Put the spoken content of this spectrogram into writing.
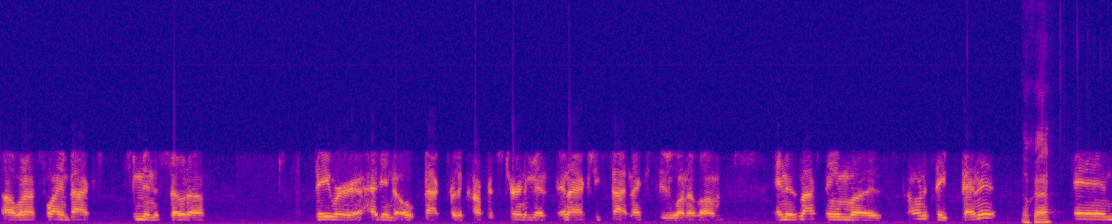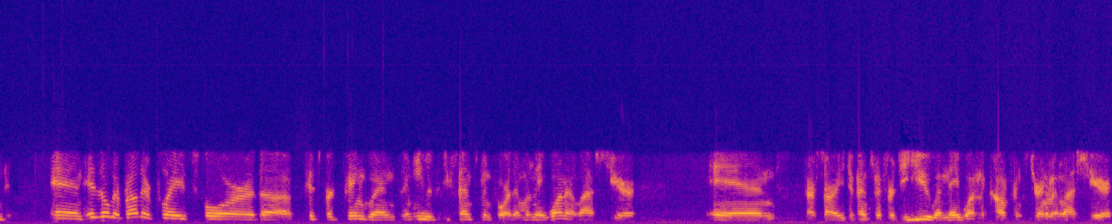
uh, when I was flying back to Minnesota. They were heading to Oak back for the conference tournament, and I actually sat next to one of them, and his last name was I want to say Bennett, Okay. and and his older brother plays for the Pittsburgh Penguins, and he was a defenseman for them when they won it last year, and or sorry, defenseman for DU when they won the conference tournament last year.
